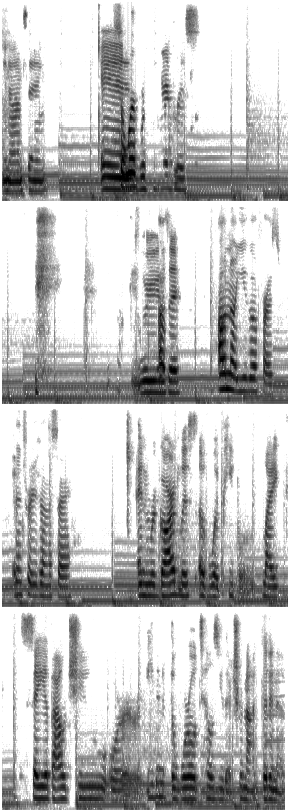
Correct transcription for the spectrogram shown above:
You know what I'm saying? And So regardless were you gonna Oh. say? Oh no, you go first. Finish what you're gonna say. and regardless of what people like say about you or even if the world tells you that you're not good enough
